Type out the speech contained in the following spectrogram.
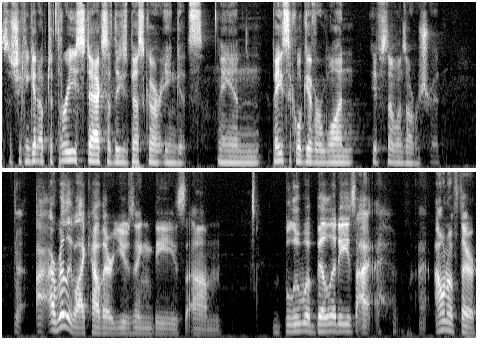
So she can get up to three stacks of these Beskar ingots. And basic will give her one if someone's armor shred. I, really like how they're using these um, blue abilities. I I- I don't know if they're.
